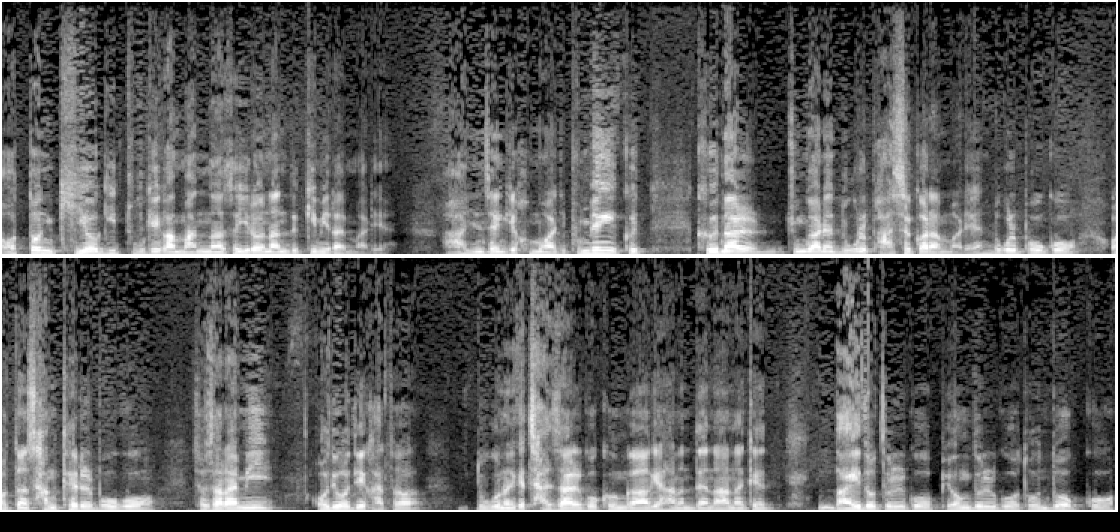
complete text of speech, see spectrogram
어떤 기억이 두 개가 만나서 일어난 느낌이란 말이에요. 아, 인생이 허무하지. 분명히 그, 그날 중간에 누구를 봤을 거란 말이에요. 누구를 보고 어떤 상태를 보고 저 사람이 어디 어디 가서 누구는 이렇게 잘 살고 건강하게 하는데 나는 이렇게 나이도 들고 병 들고 돈도 없고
